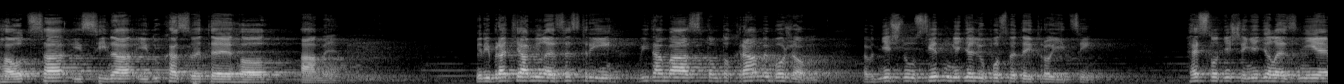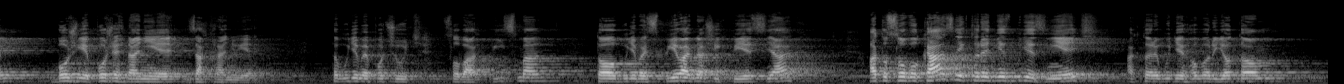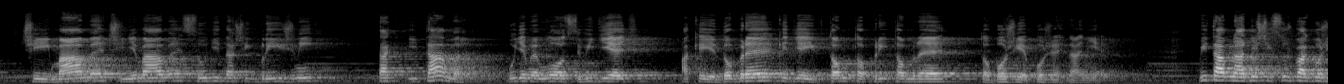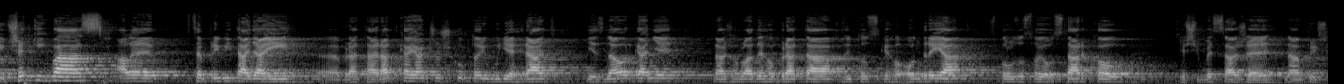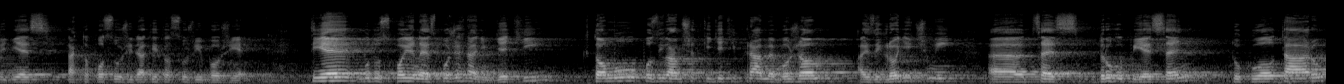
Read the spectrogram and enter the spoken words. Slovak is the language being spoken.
Boha Otca i Syna i Ducha Svetého. Amen. Milí bratia milé sestry, vítam vás v tomto chráme Božom v dnešnú 7. nedeľu po Svetej Trojici. Heslo dnešnej nedele znie Božie požehnanie zachraňuje. To budeme počuť v slovách písma, to budeme spievať v našich piesniach a to slovo kázne, ktoré dnes bude znieť a ktoré bude hovoriť o tom, či máme, či nemáme súdiť našich blížnych, tak i tam budeme môcť vidieť, aké je dobré, keď je i v tomto prítomné to Božie požehnanie. Vítam na dnešných službách Božích všetkých vás, ale chcem privítať aj e, brata Radka Jančušku, ktorý bude hrať dnes na organe, nášho mladého brata z Liptovského Ondreja spolu so svojou starkou. Tešíme sa, že nám prišli dnes takto poslúžiť na tieto služby Božie. Tie budú spojené s požehnaním detí. Tomu pozývam všetky deti v chráme Božom, aj s ich rodičmi, e, cez druhú pieseň, tu ku oltáru.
